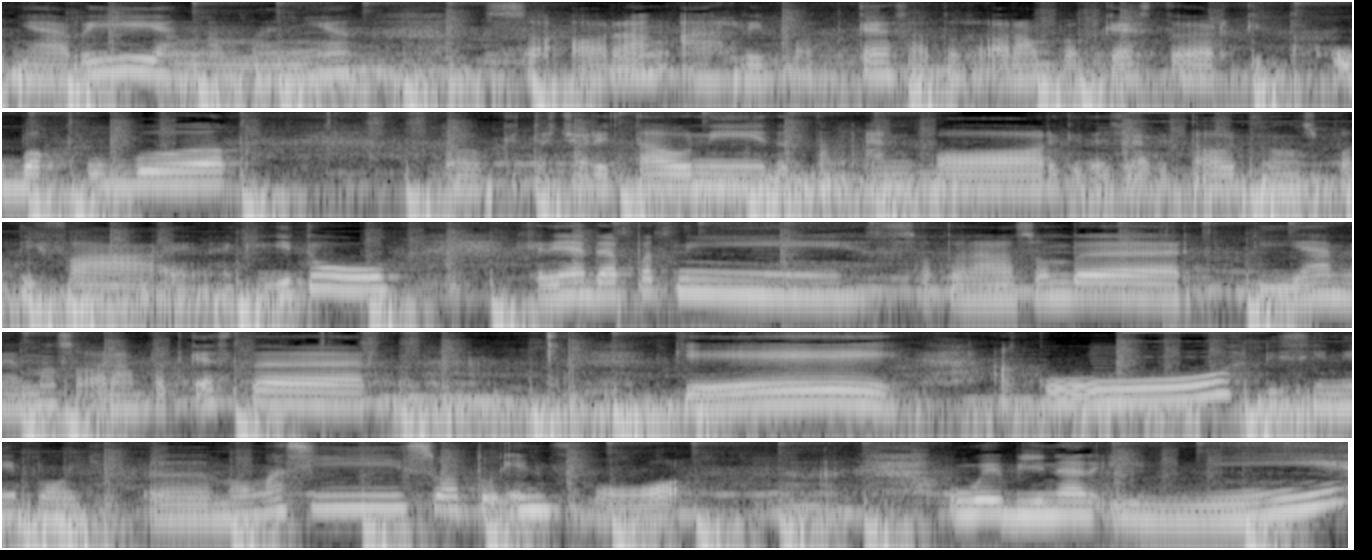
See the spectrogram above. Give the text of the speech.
nyari yang namanya seorang ahli podcast atau seorang podcaster. Kita ubek-ubek uh, kita cari tahu nih tentang Anchor kita cari tahu tentang Spotify. Nah kayak gitu. Akhirnya dapat nih satu narasumber. Dia memang seorang podcaster. Nah Oke, aku di sini mau uh, mau ngasih suatu info. Nah, webinar ini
